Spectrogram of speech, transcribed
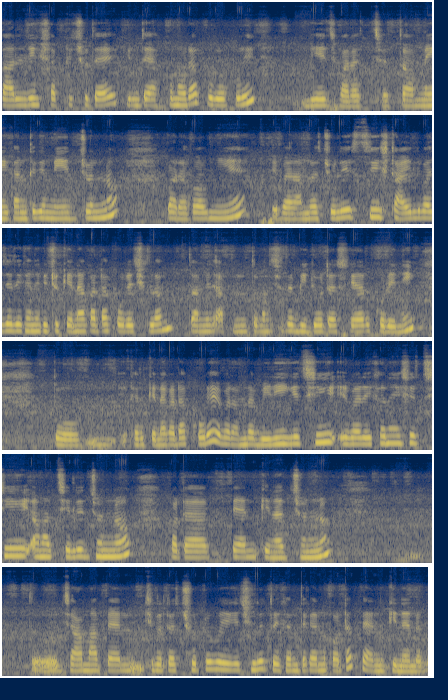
গার্লিক সব কিছু দেয়, কিন্তু এখন ওরা পুরোপুরি ভেজ বানাচ্ছে। তো আমি এখান থেকে মেয়ের জন্য বড়া পাও নিয়ে এবার আমরা চলে এসেছি। স্টাইল বাজার এখানে কিছু কেনাকাটা করেছিলাম। তো আমি আপনার তোমাদের সাথে ভিডিওটা শেয়ার করে নিই। তো এখানে কেনাকাটা করে এবার আমরা বেরিয়ে গেছি। এবার এখানে এসেছি আমার ছেলের জন্য কটা প্যান্ট কেনার জন্য। তো জামা প্যান্ট ছেলেটা ছোটো হয়ে গেছিল, তো এখান থেকে আমি কটা প্যান্ট কিনে নেব।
